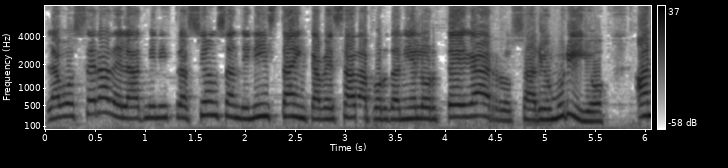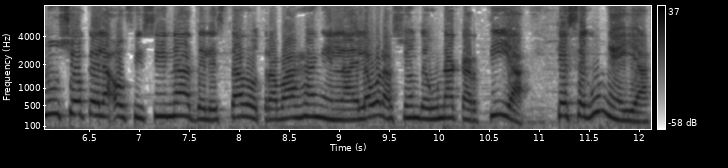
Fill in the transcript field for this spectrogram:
La vocera de la administración sandinista, encabezada por Daniel Ortega, Rosario Murillo, anunció que la oficina del Estado trabajan en la elaboración de una cartilla que, según ella,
